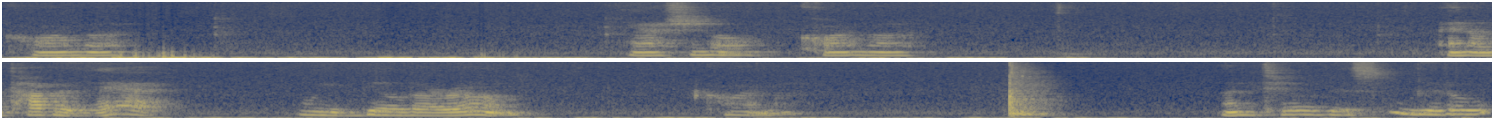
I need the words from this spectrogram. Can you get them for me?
karma, national karma. And on top of that, we build our own karma until this little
